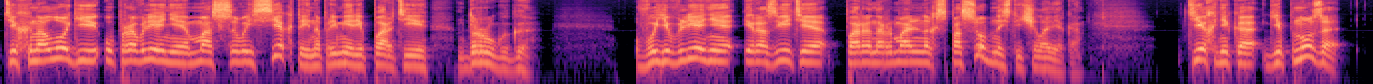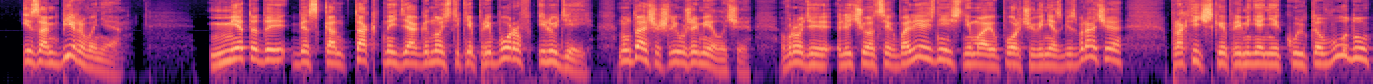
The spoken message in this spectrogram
Технологии управления массовой сектой на примере партии Другг. Выявление и развитие паранормальных способностей человека – техника гипноза и зомбирования, методы бесконтактной диагностики приборов и людей. Ну, дальше шли уже мелочи, вроде лечу от всех болезней, снимаю порчу венец безбрачия, практическое применение культа Вуду,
